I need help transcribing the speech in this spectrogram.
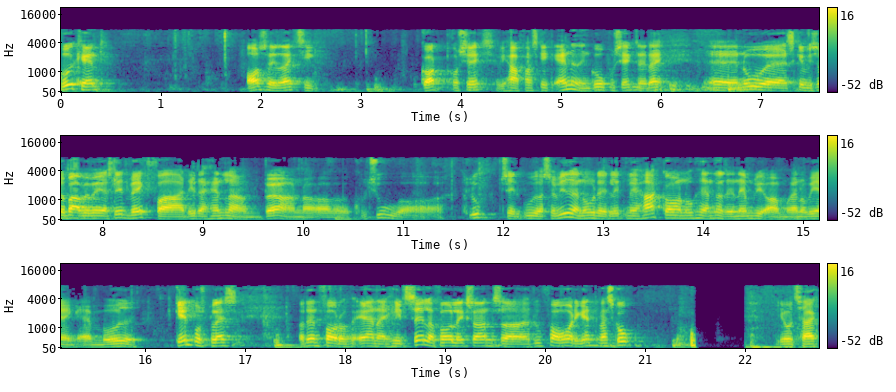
godkendt. Også et rigtig godt projekt. Vi har faktisk ikke andet end gode projekter i dag. Øh, nu øh, skal vi så bare bevæge os lidt væk fra det, der handler om børn og kultur og klubtilbud osv. Nu er det lidt mere hardcore. Nu handler det nemlig om renovering af måde genbrugsplads. Og den får du æren af helt selv at forelægge sådan, så du får ordet igen. Værsgo. Jo, tak.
